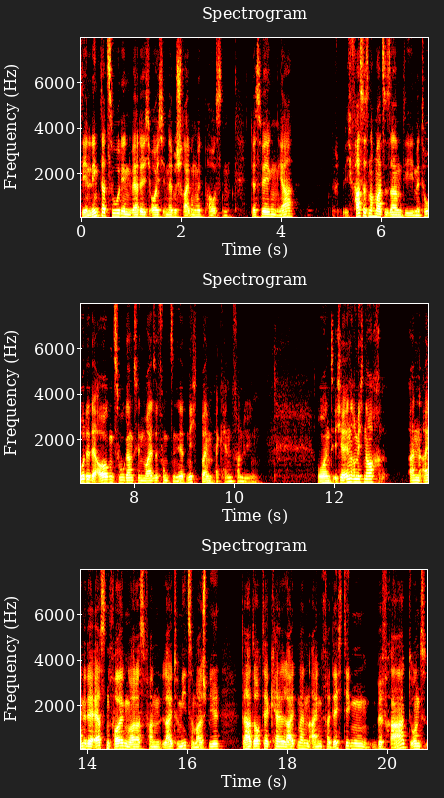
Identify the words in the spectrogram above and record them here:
Den Link dazu, den werde ich euch in der Beschreibung mit posten. Deswegen, ja, ich fasse es nochmal zusammen. Die Methode der Augenzugangshinweise funktioniert nicht beim Erkennen von Lügen. Und ich erinnere mich noch an eine der ersten Folgen, war das von Lie to Me zum Beispiel, da hat auch der Cal Lightman einen Verdächtigen befragt und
